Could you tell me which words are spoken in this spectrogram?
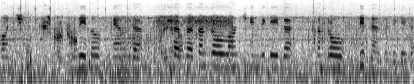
launch vehicle and uh, have a control launch indicator, control distance indicator.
